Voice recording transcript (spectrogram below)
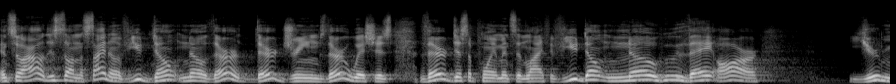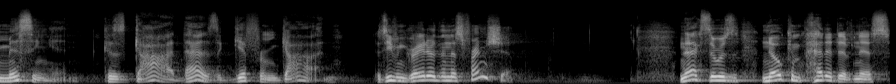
And so I'll just on the side note, if you don't know their their dreams, their wishes, their disappointments in life, if you don't know who they are, you're missing it. Because God, that is a gift from God. It's even greater than this friendship. Next, there was no competitiveness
